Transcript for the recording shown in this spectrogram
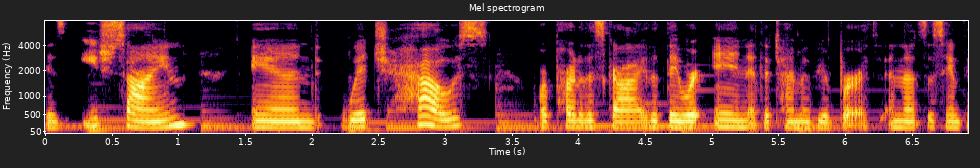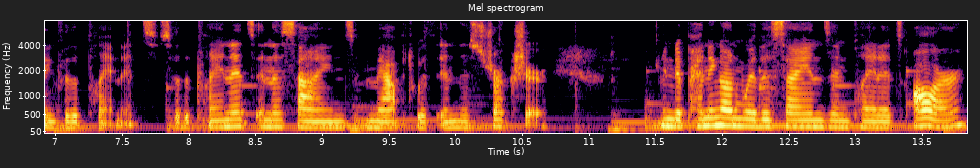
is each sign and which house or part of the sky that they were in at the time of your birth. And that's the same thing for the planets. So the planets and the signs mapped within the structure. And depending on where the signs and planets are,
